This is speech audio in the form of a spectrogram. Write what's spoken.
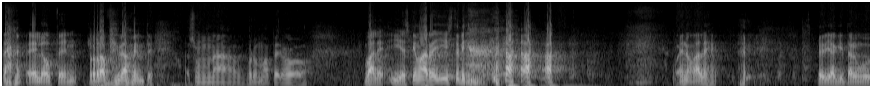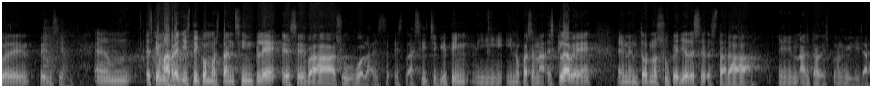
el Open rápidamente. Es una broma, pero Vale, y esquema registry. bueno, vale. Quería quitar un poco de tensión. Um, esquema registry, como es tan simple, ese va a su bola, es, así chiquitín y, no pasa nada. Es clave, ¿eh? en entornos superiores estará en alta disponibilidad.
